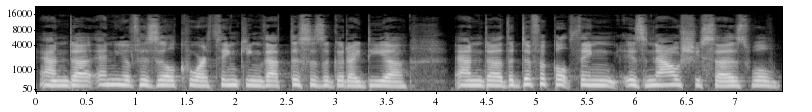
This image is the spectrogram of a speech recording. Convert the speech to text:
and uh, any of his ilk who are thinking that this is a good idea. And uh, the difficult thing is now, she says, will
